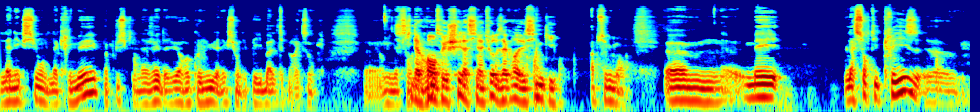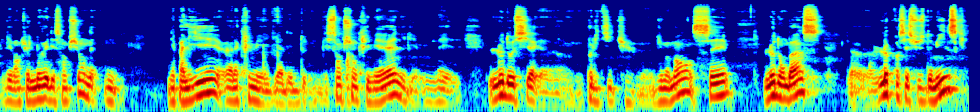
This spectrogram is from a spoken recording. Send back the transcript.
l'annexion de la Crimée, pas plus qu'ils n'avaient d'ailleurs reconnu l'annexion des pays baltes par exemple. Euh, en Ce qui n'a pas empêché la signature des accords de Helsinki. Absolument. mais la sortie de crise, euh, l'éventuelle levée des sanctions n'est pas liée à la Crimée. Il y a des, sanctions criméennes, mais le dossier euh, politique euh, du moment, c'est le Donbass, le processus de Minsk.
